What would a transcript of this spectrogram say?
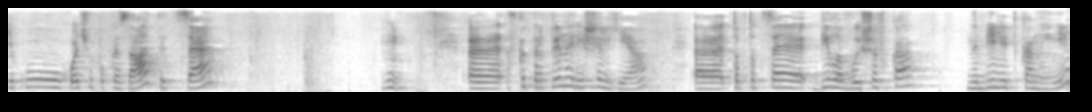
яку хочу показати, це скатертина Рішельє. Е, тобто це біла вишивка на білій тканині.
